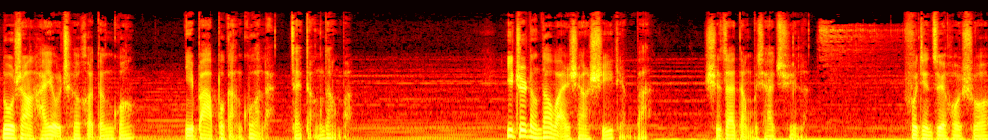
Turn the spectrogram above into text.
路上还有车和灯光，你爸不敢过来，再等等吧。”一直等到晚上十一点半，实在等不下去了。父亲最后说：“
